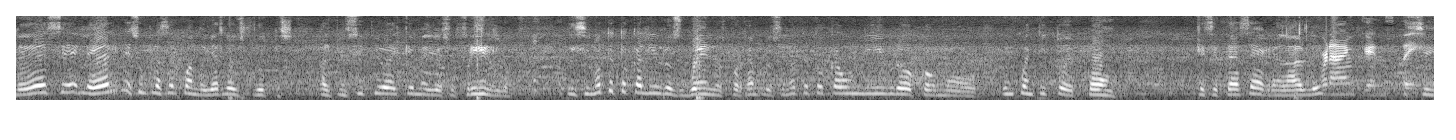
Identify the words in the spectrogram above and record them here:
Leer es un placer cuando ya lo disfrutas. Al principio hay que medio sufrirlo. Y si no te toca libros buenos, por ejemplo, si no te toca un libro como un cuentito de Poe, que se te hace agradable. Frankenstein. Sí,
